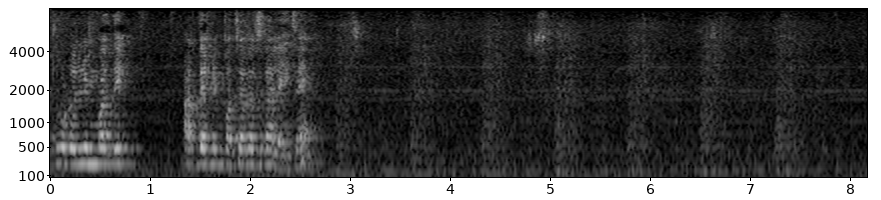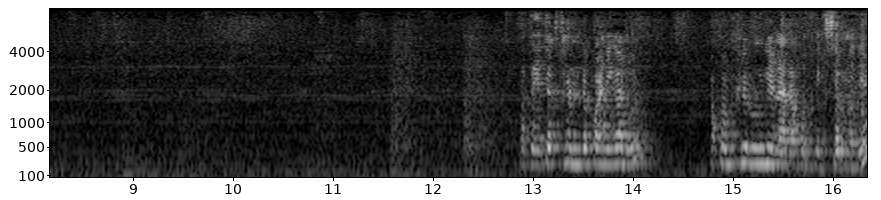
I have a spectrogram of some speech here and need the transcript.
आता थोडं लिंब एक अर्धा लिंबाचा रस घालायचा आहे आता याच्यात थंड पाणी घालून आपण फिरून घेणार आहोत मिक्सरमध्ये.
